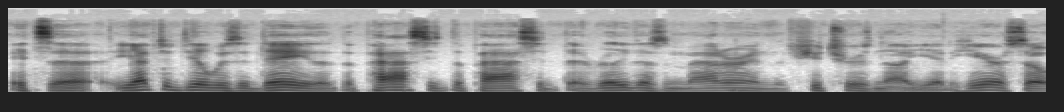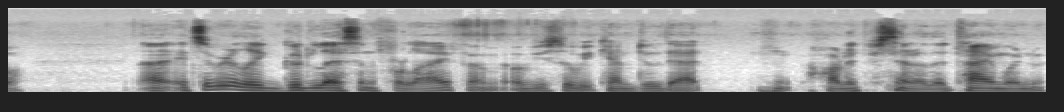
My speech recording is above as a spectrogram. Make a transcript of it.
it's a you have to deal with the day. That the past is the past. It, it, really doesn't matter, and the future is not yet here. So uh, it's a really good lesson for life. Um, obviously, we can't do that 100% of the time when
